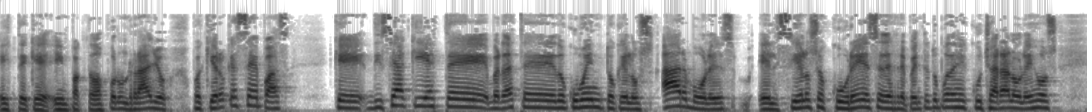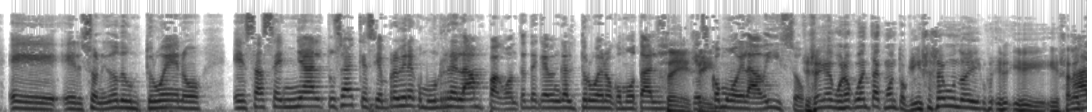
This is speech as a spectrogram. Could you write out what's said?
este, que impactados por un rayo. Pues quiero que sepas que dice aquí este, ¿verdad? Este documento que los árboles, el cielo se oscurece, de repente tú puedes escuchar a lo lejos eh, el sonido de un trueno, esa señal, tú sabes que siempre viene como un relámpago antes de que venga el trueno como tal, Sí, que sí. es como el aviso. Que uno cuenta cuánto, 15 segundos y, y, y- y sale. Ah,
